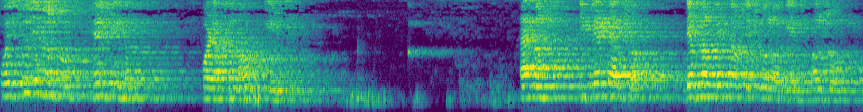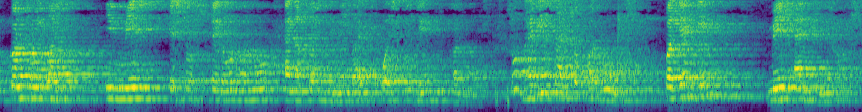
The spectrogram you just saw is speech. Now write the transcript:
Estrogen also help in the production of EST. And also different types of development of sexual organs also controlled by in male testosterone hormone and also in female by estrogen hormones. So various types of hormones present in male and female also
